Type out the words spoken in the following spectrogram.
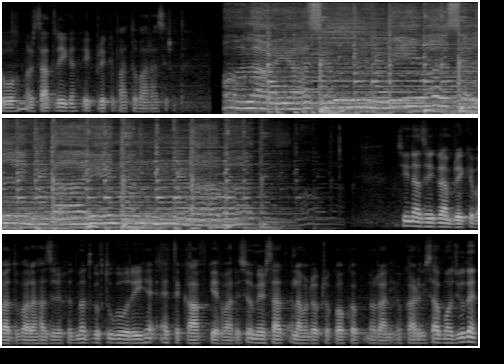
तो हमारे साथ रहेगा एक ब्रेक के बाद दोबारा हाजिर होता है। जी नाजरी कराम ब्रेक के बाद दोबारा हाजिर खिदमत गुफ्तु हो रही है एहतिकाफ़ के हवाले से। और मेरे साथ अलामा डॉक्टर कौकब नौरानी और काड़वी साहब मौजूद हैं।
